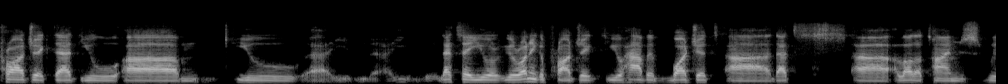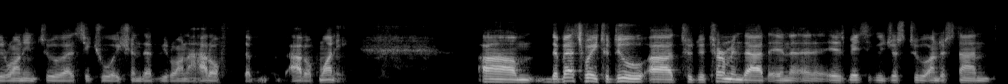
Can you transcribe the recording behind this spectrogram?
project that you um, you, uh, you, let's say you're you're running a project you have a budget uh, that's uh, a lot of times we run into a situation that we run out of the out of money. Um, the best way to do uh, to determine that in, uh, is basically just to understand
